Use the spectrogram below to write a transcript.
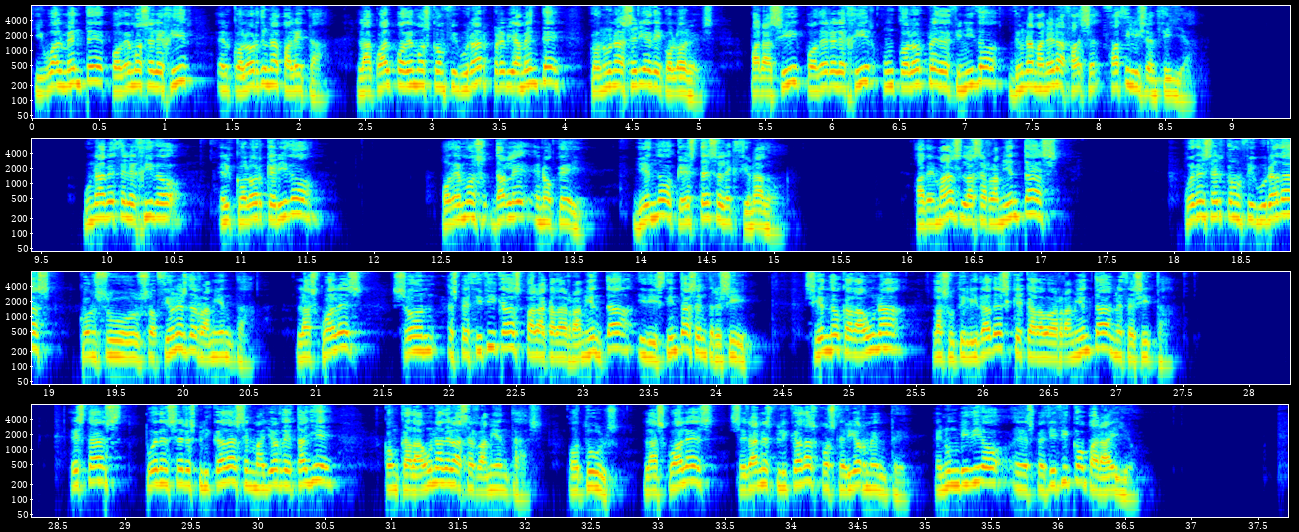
Igualmente podemos elegir el color de una paleta, la cual podemos configurar previamente con una serie de colores, para así poder elegir un color predefinido de una manera fácil y sencilla. Una vez elegido el color querido, podemos darle en OK, viendo que esté seleccionado. Además, las herramientas pueden ser configuradas con sus opciones de herramienta, las cuales son específicas para cada herramienta y distintas entre sí, siendo cada una las utilidades que cada herramienta necesita. Estas pueden ser explicadas en mayor detalle con cada una de las herramientas o tools, las cuales serán explicadas posteriormente, en un vídeo específico para ello.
